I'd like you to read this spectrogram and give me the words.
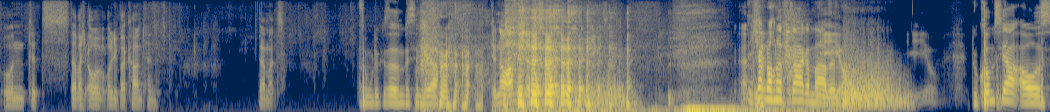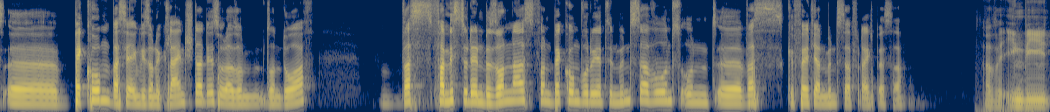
und jetzt, da war ich auch Oliver Kahn-Fan. Damals. Zum Glück ist das ein bisschen her. genau, habe ich ja. Ja. Ich habe noch eine Frage, Marvin. Du kommst ja aus äh, Beckum, was ja irgendwie so eine Kleinstadt ist oder so ein, so ein Dorf. Was vermisst du denn besonders von Beckum, wo du jetzt in Münster wohnst? Und äh, was gefällt dir an Münster vielleicht besser? Also irgendwie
